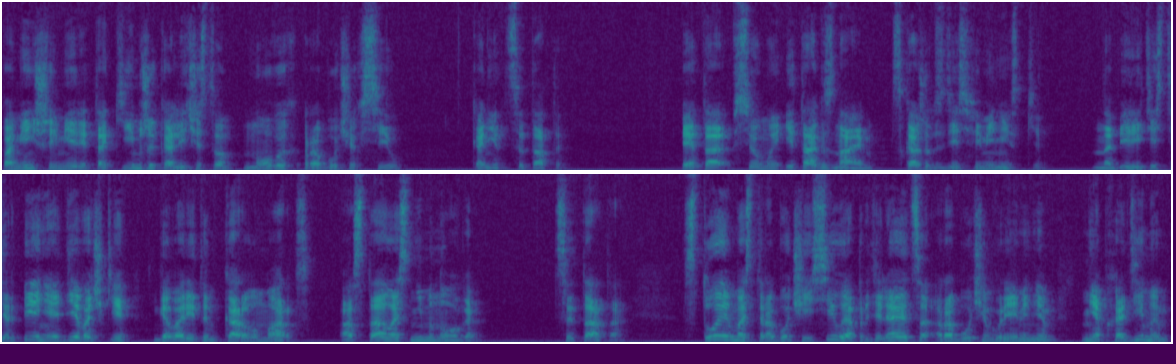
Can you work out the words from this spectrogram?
по меньшей мере таким же количеством новых рабочих сил. Конец цитаты. Это все мы и так знаем, скажут здесь феминистки. Наберитесь терпения, девочки, говорит им Карл Маркс. Осталось немного. Цитата. Стоимость рабочей силы определяется рабочим временем, необходимым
